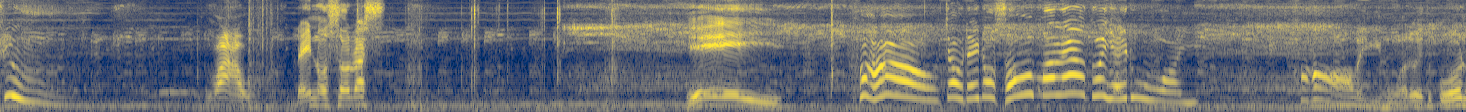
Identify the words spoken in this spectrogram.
ฟิวว้าวไดโนเสาร์ส เฮ้ยว้าวเจ้าไดโนเสาร์มาแล้วตัวใหญ่ด้วยฮ่าไม่มีหัวด้วยทุกคน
